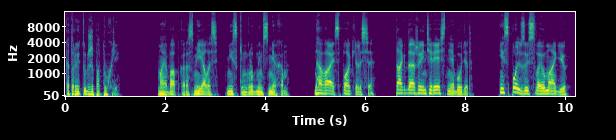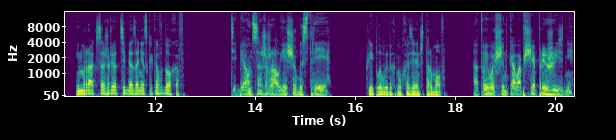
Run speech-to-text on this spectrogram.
которые тут же потухли. Моя бабка рассмеялась низким грудным смехом. «Давай, спокелься, так даже интереснее будет. Используй свою магию, и мрак сожрет тебя за несколько вдохов». «Тебя он сожрал еще быстрее», — хрипло выдохнул хозяин штормов. «А твоего щенка вообще при жизни».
